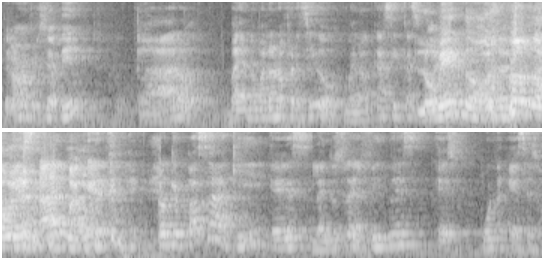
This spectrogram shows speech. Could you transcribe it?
¿Te lo han ofrecido a ti? Claro, vaya, no me lo han ofrecido, me lo han casi casi. Lo vendo, lo vendo. está el paquete. Lo que pasa aquí es la industria del fitness es una es eso,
